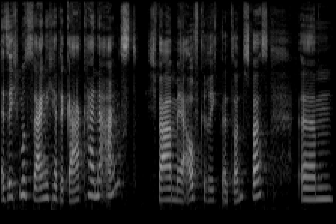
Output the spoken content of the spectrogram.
Also ich muss sagen, ich hatte gar keine Angst. Ich war mehr aufgeregt als sonst was. Ähm,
